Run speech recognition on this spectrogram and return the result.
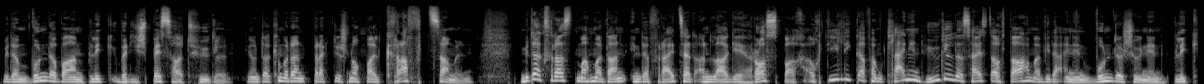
mit einem wunderbaren Blick über die Spessarthügel. Ja, und da können wir dann praktisch nochmal Kraft sammeln. Mittagsrast machen wir dann in der Freizeitanlage Anlage Rossbach. Auch die liegt auf einem kleinen Hügel, das heißt, auch da haben wir wieder einen wunderschönen Blick.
